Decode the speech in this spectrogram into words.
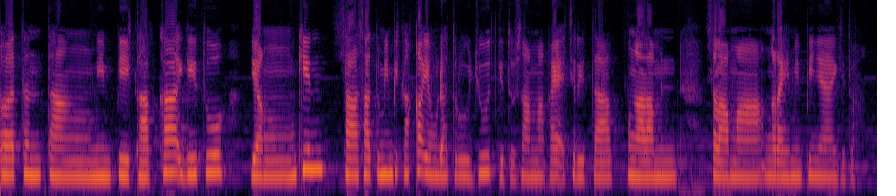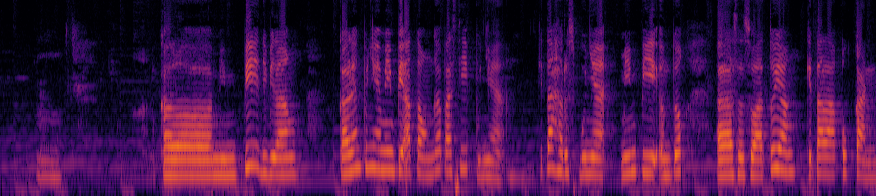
uh, tentang mimpi Kakak gitu yang mungkin salah satu mimpi Kakak yang udah terwujud gitu sama kayak cerita pengalaman selama ngeraih mimpinya gitu. Hmm kalau mimpi dibilang kalian punya mimpi atau enggak pasti punya. Kita harus punya mimpi untuk uh, sesuatu yang kita lakukan.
